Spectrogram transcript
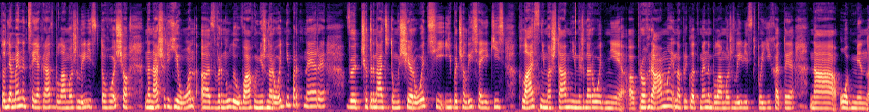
То для мене це якраз була можливість того, що на наш регіон звернули увагу міжнародні партнери в 2014 ще році, і почалися якісь класні масштабні міжнародні програми. Наприклад, в мене була можливість поїхати на обмін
